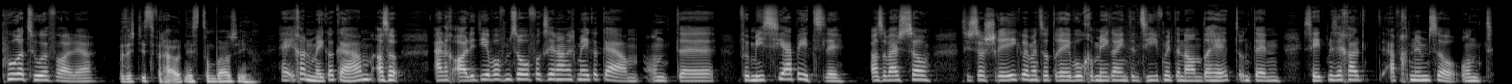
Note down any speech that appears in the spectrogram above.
Purer Zufall, ja. Was ist dein Verhältnis zum Baschi? Hey, ich habe mega gern. Also eigentlich alle, die, die auf dem Sofa gesehen habe ich mega gern. Und äh, vermisse ich auch ein bisschen. Also weißt so, es ist so schräg, wenn man so drei Wochen mega intensiv miteinander hat und dann sieht man sich halt einfach nicht mehr so. Und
